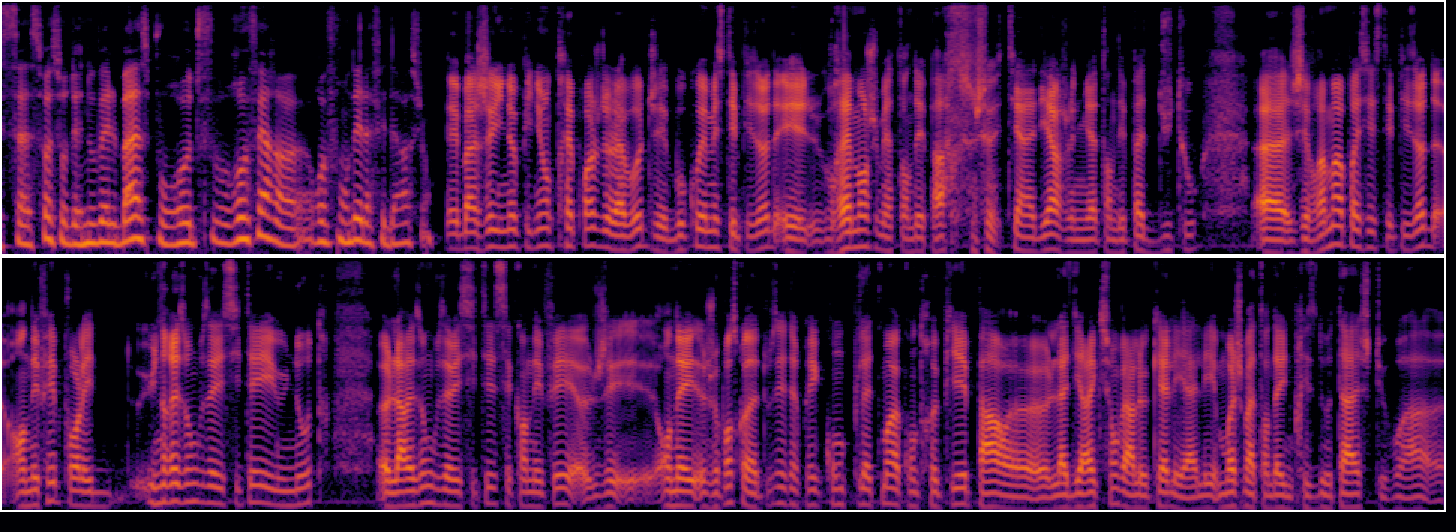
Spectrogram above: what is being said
ça soit sur des nouvelles bases pour re- refaire, refonder la fédération. Eh ben, j'ai une opinion très proche de la vôtre. J'ai beaucoup aimé cet épisode et vraiment, je m'y attendais pas. Je tiens à dire, je ne m'y attendais pas du tout. J'ai vraiment apprécié cet épisode. En effet, pour une raison que vous avez citée et une autre. La raison que vous avez citée, c'est qu'en effet, on est, je pense qu'on a tous été pris complètement à contre-pied par la direction vers laquelle est allé. Moi, je à une prise d'otage, tu vois.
